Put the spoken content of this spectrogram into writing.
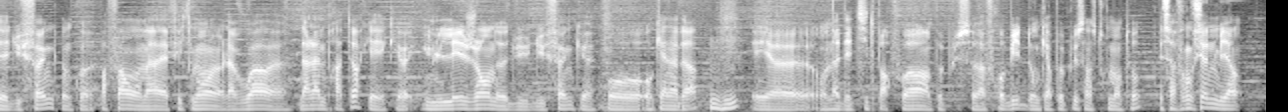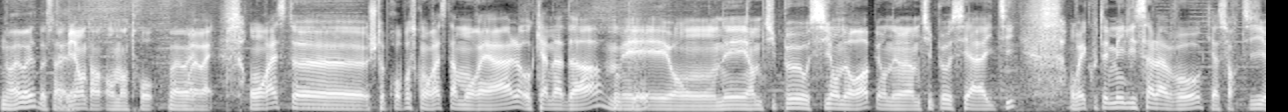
et du funk. Donc euh, parfois on a effectivement la voix euh, d'Alan Prater qui est, une légende du, funk au, Canada. Mhm. Et euh, on a des titres parfois un peu plus afrobeat, donc un peu plus instrumentaux. Et ça fonctionne bien. Ouais, ouais, bah ça C'est bien en, intro. Ouais, ouais. On reste, je te propose qu'on reste à Montréal, au Canada, mais on est un petit peu aussi en Europe et on est un petit peu aussi à Haïti. On va écouter Mélissa Lavo qui a sorti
